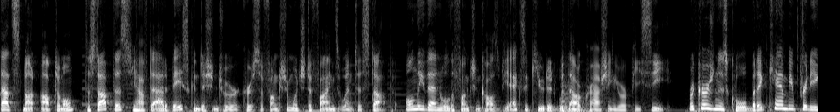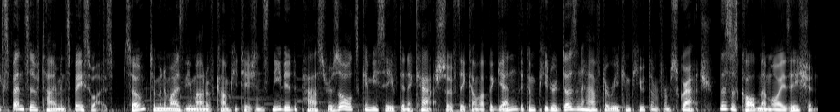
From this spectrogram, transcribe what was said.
That's not optimal. To stop this, you have to add a base condition to a recursive function which defines when to stop. Only then will the function calls be executed without crashing your PC. Recursion is cool, but it can be pretty expensive time and space-wise. So, to minimize the amount of computations needed, past results can be saved in a cache, so if they come up again, the computer doesn't have to recompute them from scratch. This is called memoization.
